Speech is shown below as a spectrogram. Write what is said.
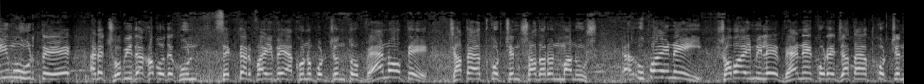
এই মুহূর্তে একটা ছবি দেখাবো, দেখুন। সেক্টর ফাইভে এখনও পর্যন্ত ভ্যানতে যাতায়াত করছেন সাধারণ মানুষ। উপায় নেই, সবাই মিলে ভ্যানে করে যাতায়াত করছেন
